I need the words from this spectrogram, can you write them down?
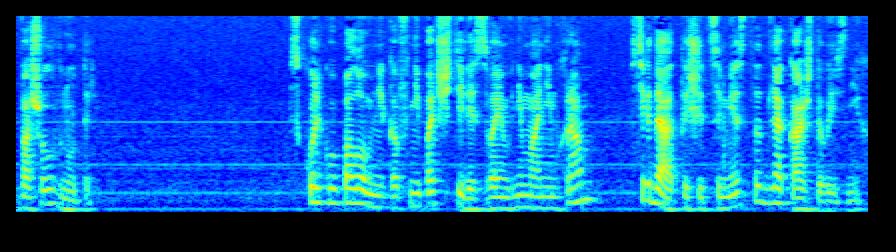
Вошел внутрь. Сколько у паломников не почтили своим вниманием храм, всегда отыщется место для каждого из них.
